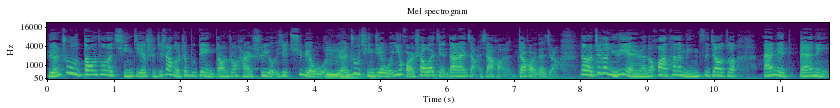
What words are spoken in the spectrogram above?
原著当中的情节实际上和这部电影当中还是有一些区别。我原著情节我一会儿稍微简单来讲一下好了，待会儿再讲。那这个女演员的话，她的名字叫做。Annette Bening，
